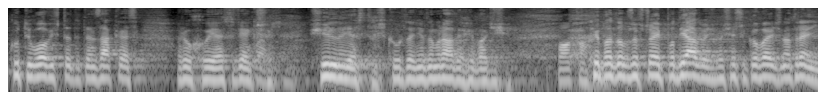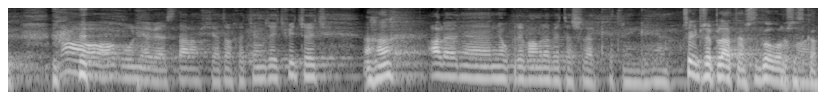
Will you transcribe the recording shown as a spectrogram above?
ku tyłowi, wtedy ten zakres ruchu jest większy. Silny jesteś, kurde, nie dam rady chyba dzisiaj. spoko. Chyba dobrze wczoraj podjadłeś, bo się szykowałeś na trening. No ogólnie wiesz, staram się trochę ciężej ćwiczyć, Aha. Ale nie, nie ukrywam, robię też lekkie treningi, nie? Czyli przeplatasz z głową wszystko.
